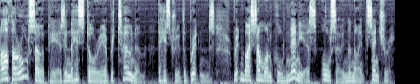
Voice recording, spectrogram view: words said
Arthur also appears in the Historia Britonum, the history of the Britons, written by someone called Nennius, also in the 9th century.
